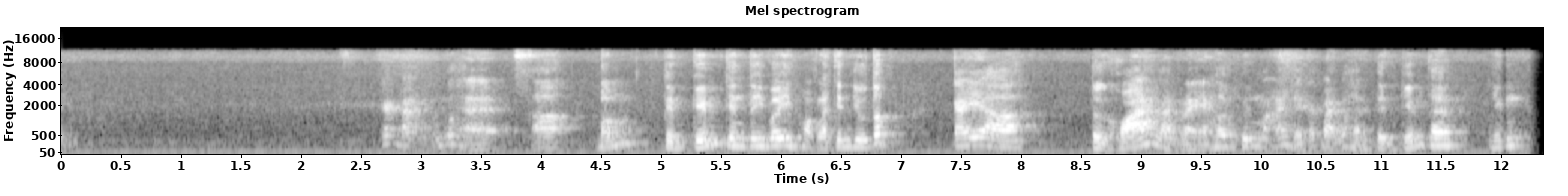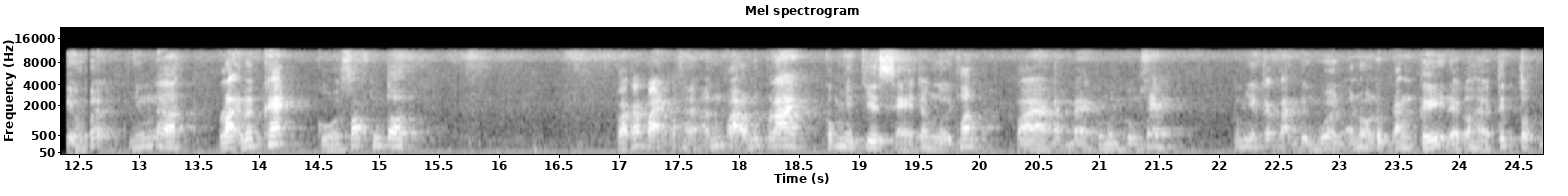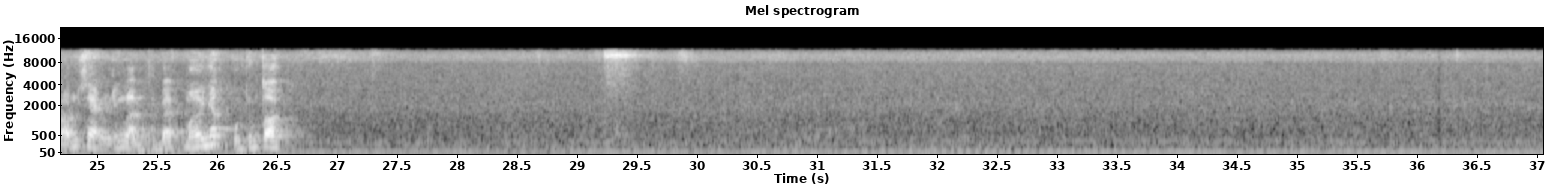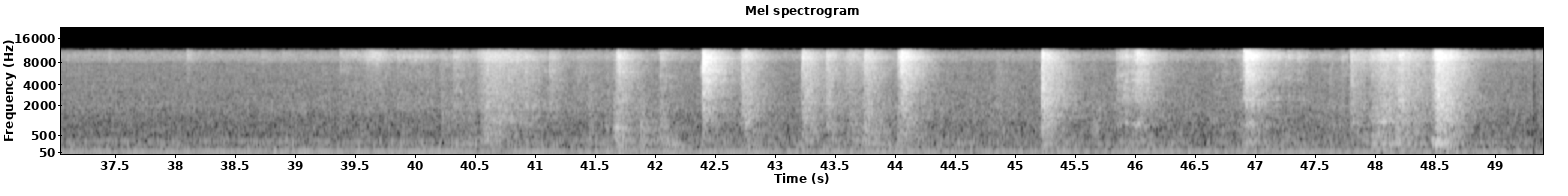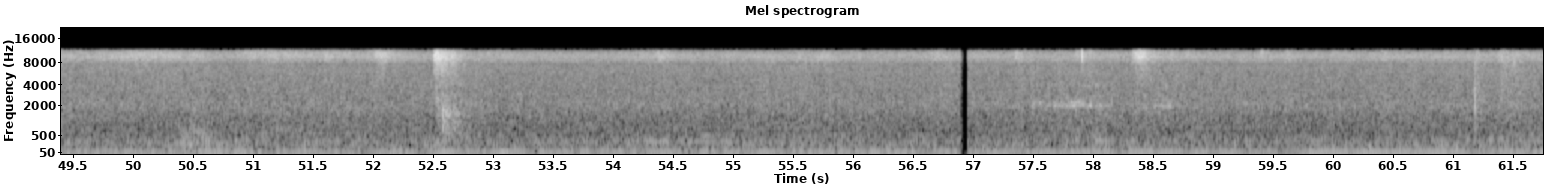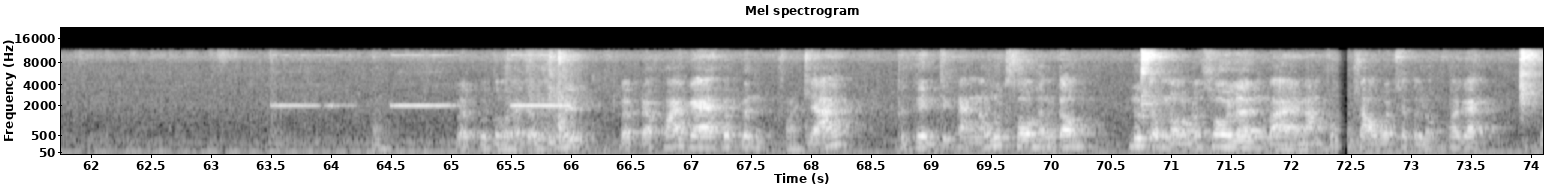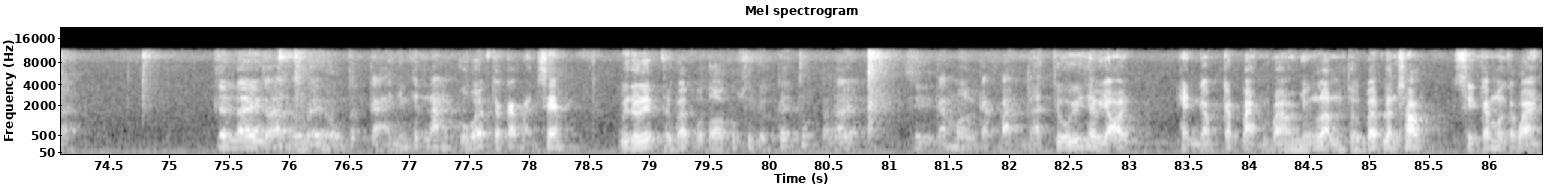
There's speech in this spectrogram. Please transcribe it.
Các bạn cũng có thể à, bấm tìm kiếm trên TV hoặc là trên YouTube. Cái à, từ khóa là rẻ hơn khuyến mãi để các bạn có thể tìm kiếm thêm những kiểu bếp những à, loại bếp khác của shop chúng tôi. Và các bạn có thể ấn vào nút like cũng như chia sẻ cho người thân và bạn bè của mình cùng xem. Cũng như các bạn đừng quên ấn vào nút đăng ký để có thể tiếp tục đón xem những lần thử bếp mới nhất của chúng tôi. Bếp của tôi đã từ tiếng bếp bếp đã khóa ga, bếp bên phải trái. Thực hiện chức năng nấu nước sôi thành công. Nước trong nồi nó sôi lên và 5 phút sau bếp sẽ tự động khóa ga. Đây. Trên đây tôi đã thử đầy đủ tất cả những tính năng của bếp cho các bạn xem. Video clip thử bếp của tôi cũng xin được kết thúc tại đây. Xin cảm ơn các bạn đã chú ý theo dõi. Hẹn gặp các bạn vào những lần thử bếp lần sau. Xin cảm ơn các bạn.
